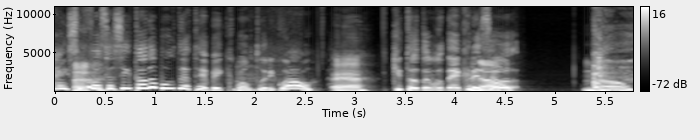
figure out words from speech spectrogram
Ai, se fosse assim, todo mundo ia ter meio que uma altura igual. É. Que todo mundo ia crescer. Não. Não.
